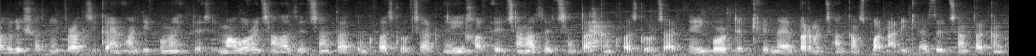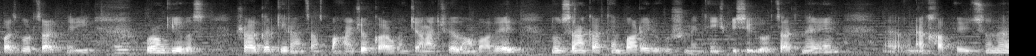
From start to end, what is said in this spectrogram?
ավելի շատ մեր պրակտիկայում հանդիպում ենք տեսել մալորեցան ազդեցության տակ ընկված գործարքների, խափերության ազդեցության տակ ընկված գործարքների, որոշ դեպքերում նաև բռնության կամ սպառնալիքի ազդեցության տակ ընկված գործարքների, որոնք եւս շահագրգիռ անձանց պահանջով կարող են ճանաչվել անվավել, ու սրանք արդեն բարերը հուշում են թե ինչպիսի գործարքներ են, օրինակ խափերությունը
